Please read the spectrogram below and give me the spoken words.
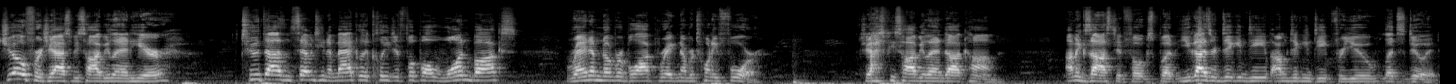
Joe for Jaspy's Hobbyland here. 2017 Immaculate Collegiate Football one box, random number block break number 24. JaspysHobbyland.com. I'm exhausted, folks, but you guys are digging deep. I'm digging deep for you. Let's do it.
